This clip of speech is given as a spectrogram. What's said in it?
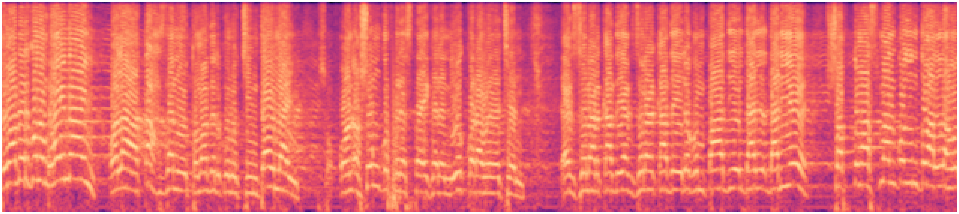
তোমাদের কোনো ভয় নাই, ওয়ালা তাহজানু, তোমাদের কোনো চিন্তাও নাই। অসংখ্য ফেরেশতা এখানে নিয়োগ করা হয়েছেন। একজনের কাঁধে একজনের কাঁধে এরকম পা দিয়ে দাঁড়িয়ে- দাঁড়িয়ে সপ্তম আসমান পর্যন্ত আল্লাহ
